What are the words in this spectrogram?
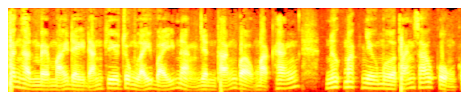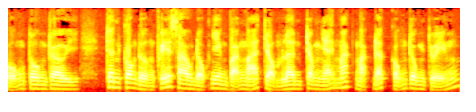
Thân hình mềm mại đầy đặn kia trung lẫy bẫy nàng nhìn thẳng vào mặt hắn, nước mắt như mưa tháng sáu cuồn cuộn tuôn rơi. Trên con đường phía sau đột nhiên vạn mã chồm lên trong nháy mắt mặt đất cũng rung chuyển.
